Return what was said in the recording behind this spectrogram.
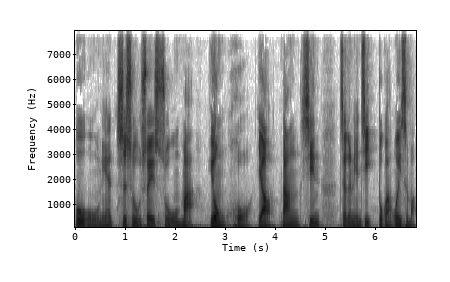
戊午年四十五岁属马，用火要当心。这个年纪，不管为什么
